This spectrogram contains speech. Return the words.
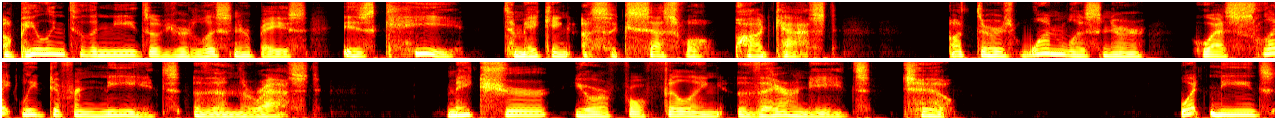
Appealing to the needs of your listener base is key to making a successful podcast. But there's one listener who has slightly different needs than the rest. Make sure you're fulfilling their needs too. What needs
